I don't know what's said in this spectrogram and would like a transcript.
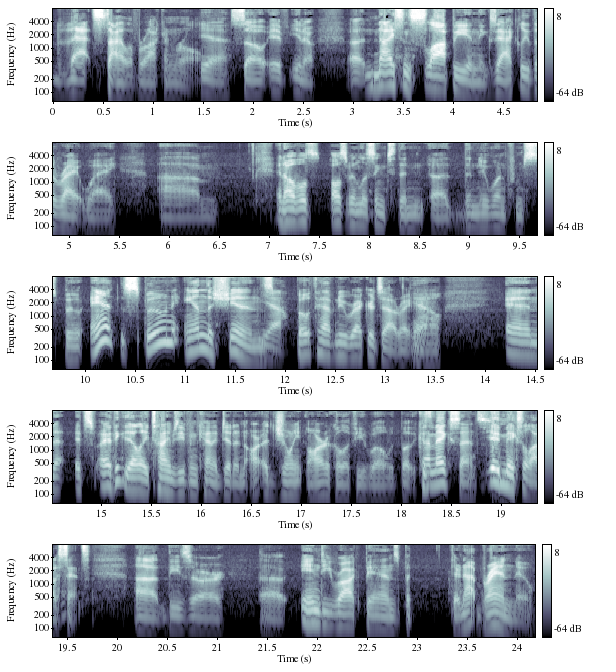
that style of rock and roll. Yeah. So if you know, uh, nice and sloppy in exactly the right way. Um, and I've also been listening to the uh, the new one from Spoon and Spoon and the Shins. Yeah. Both have new records out right Yeah. now. And it's I think the LA Times even kind of did an a joint article, if you will, with both. That makes sense. It makes a lot of sense. Uh, these are uh, indie rock bands, but they're not brand new.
